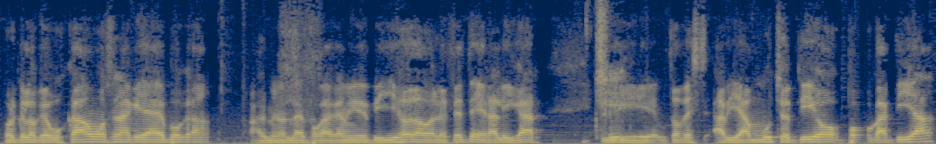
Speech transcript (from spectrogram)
porque lo que buscábamos en aquella época, al menos la época que a mí me pilló de adolescente, era ligar. Sí. Y entonces había mucho tío, poca tía.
